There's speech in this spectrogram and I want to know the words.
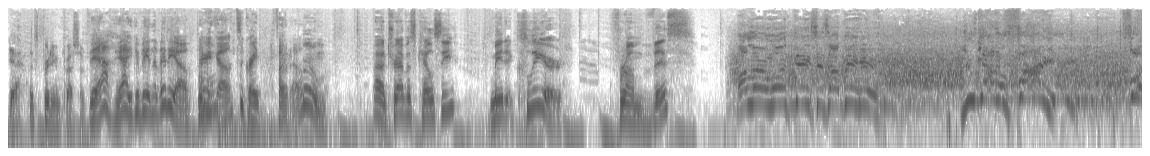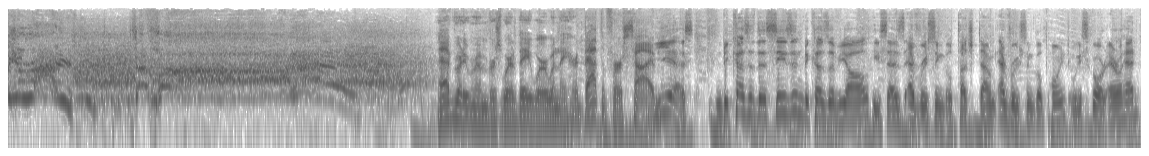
Yeah, that's pretty impressive. Yeah, yeah, you could be in the video. There you go. It's a great photo. Boom. Uh, Travis Kelce made it clear from this. I learned one thing since I've been here. You gotta fight for your right to party! Everybody remembers where they were when they heard that the first time. Yes, because of this season, because of y'all, he says every single touchdown, every single point we score at Arrowhead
